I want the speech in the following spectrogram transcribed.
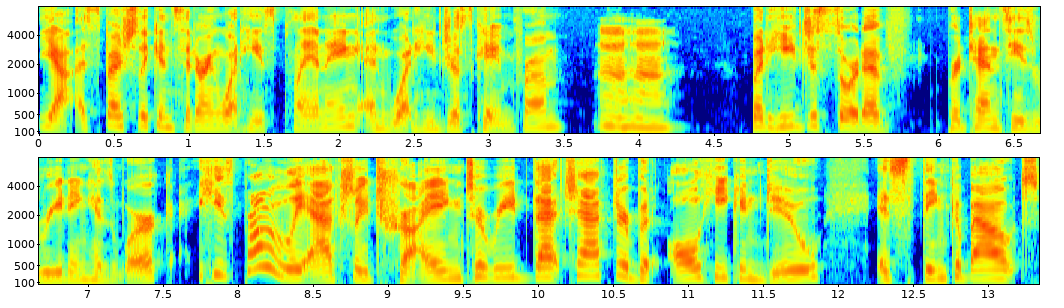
Yeah, especially considering what he's planning and what he just came from. Mm-hmm. But he just sort of pretends he's reading his work. He's probably actually trying to read that chapter, but all he can do is think about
